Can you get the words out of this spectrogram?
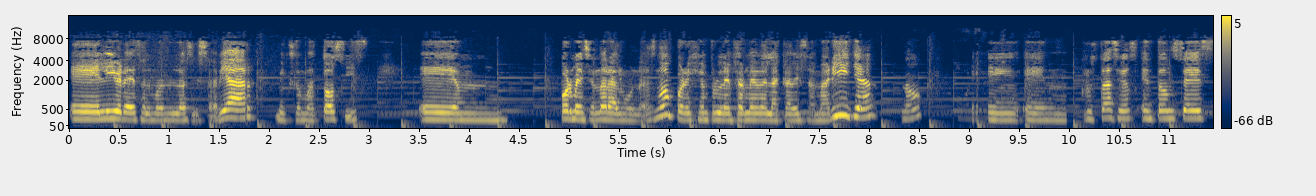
eh, libre de salmonelosis aviar, mixomatosis, em, por mencionar algunas, ¿no? Por ejemplo, la enfermedad de la cabeza amarilla, ¿no? En, crustáceos. Entonces,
